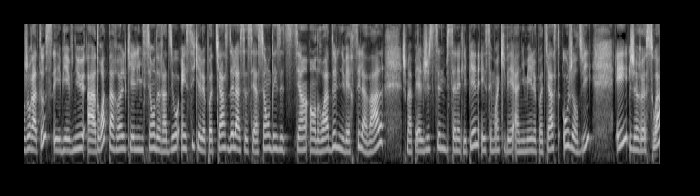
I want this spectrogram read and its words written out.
bonjour à tous et bienvenue à Droit de parole, qui est l'émission de radio ainsi que le podcast de l'Association des étudiants en droit de l'Université Laval. Je m'appelle Justine Bissonnette-Lépine et c'est moi qui vais animer le podcast aujourd'hui. Et je reçois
